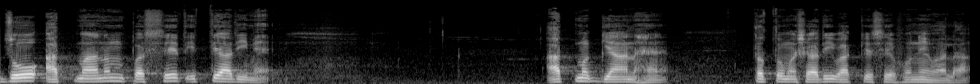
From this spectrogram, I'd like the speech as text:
जो आत्मान पश्चेत इत्यादि में आत्मज्ञान है, तत्वमशादी वाक्य से होने वाला,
